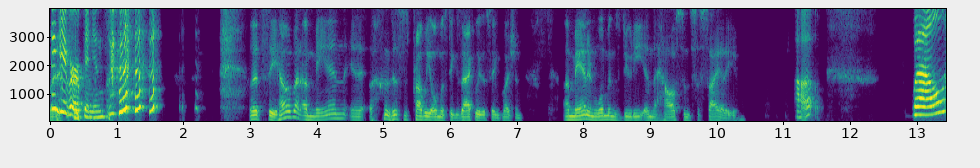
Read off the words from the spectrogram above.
gave our opinions. Let's see. How about a man? This is probably almost exactly the same question. A man and woman's duty in the house and society. Oh. Well,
